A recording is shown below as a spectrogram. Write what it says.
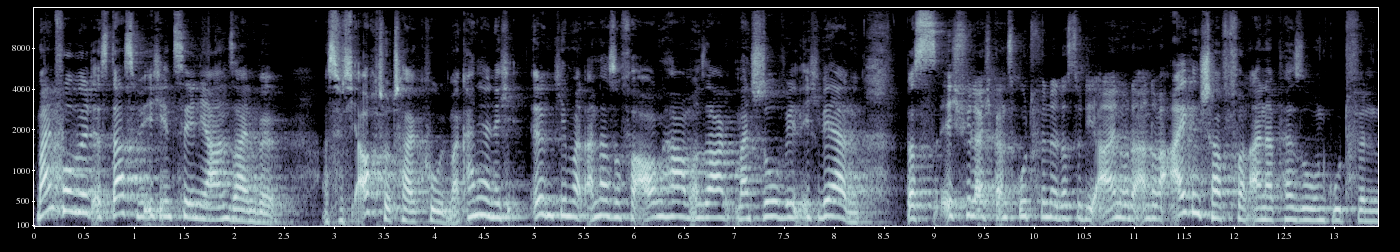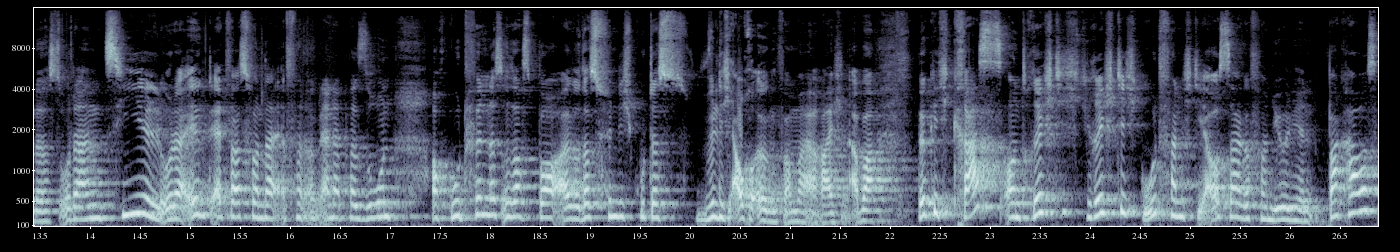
Mein Vorbild ist das, wie ich in zehn Jahren sein will. Das finde ich auch total cool. Man kann ja nicht irgendjemand anders so vor Augen haben und sagen, Mensch, so will ich werden. Was ich vielleicht ganz gut finde, dass du die eine oder andere Eigenschaft von einer Person gut findest oder ein Ziel oder irgendetwas von, de, von irgendeiner Person auch gut findest und sagst, boah, also das finde ich gut, das will ich auch irgendwann mal erreichen. Aber wirklich krass und richtig, richtig gut fand ich die Aussage von Julian Backhaus.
